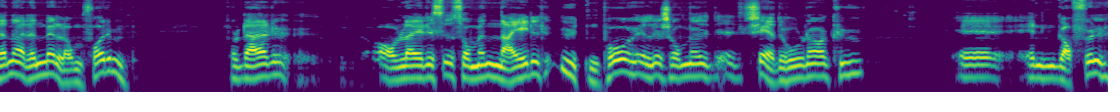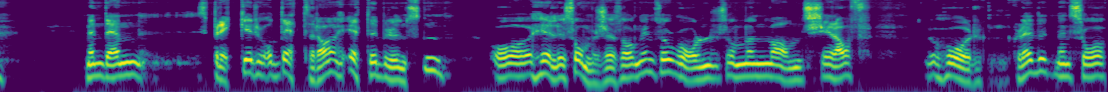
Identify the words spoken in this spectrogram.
den er en mellomform. For der avleires det som en negl utenpå, eller som et skjedehorn av ku, en gaffel. Men den sprekker og detter av etter brunsten, og hele sommersesongen så går den som en vanlig sjiraff, hårkledd, men så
